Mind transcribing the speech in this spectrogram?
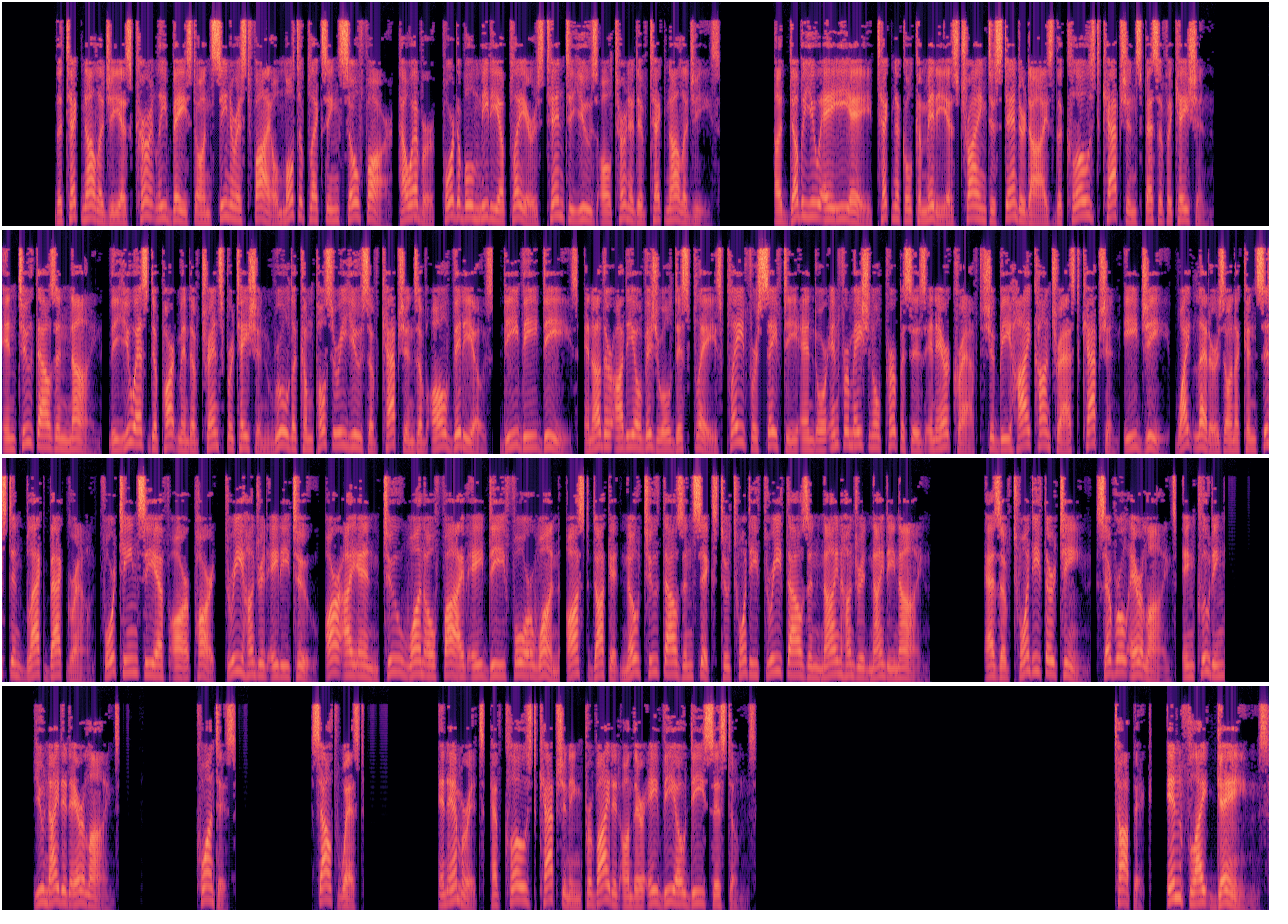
The technology is currently based on Scenarist file multiplexing so far, however, portable media players tend to use alternative technologies. A WAEA technical committee is trying to standardize the closed caption specification. In 2009, the U.S. Department of Transportation ruled a compulsory use of captions of all videos, DVDs, and other audiovisual displays played for safety and or informational purposes in aircraft should be high-contrast caption e.g., white letters on a consistent black background 14 CFR Part 382, RIN 2105 AD 41, OST Docket No 2006 to 23,999. As of 2013, several airlines, including United Airlines, Qantas, Southwest, and Emirates, have closed captioning provided on their AVOD systems. In-flight games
